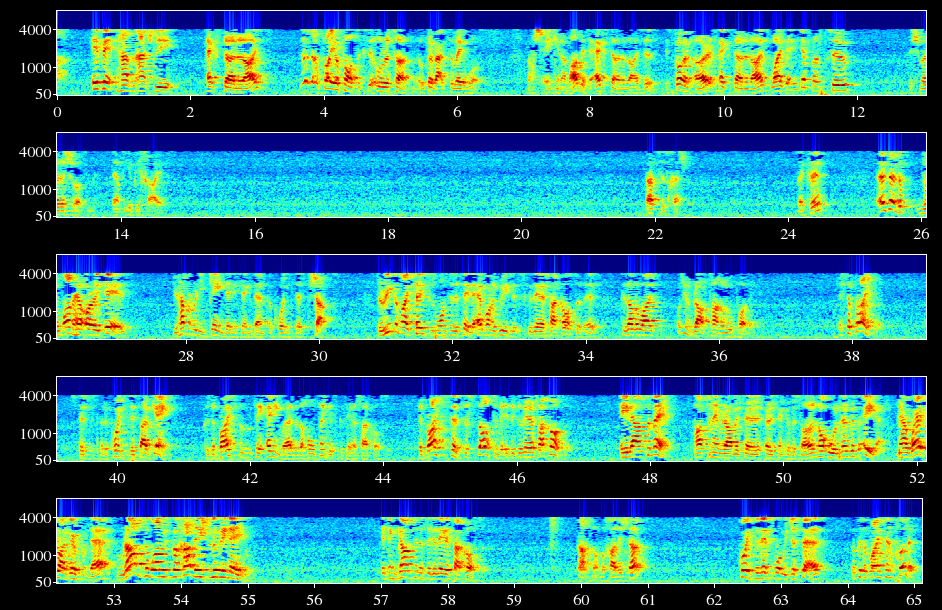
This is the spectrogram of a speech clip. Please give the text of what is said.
if it hasn't actually externalized, no, that's why your fault because it will return. It will go back to the way it was. Mashenkin Abad, if it externalizes, it's got an ur, it's externalized, why is it any different to the Shemona Shrotim? Therefore you'd be chayiv. That's his cheshbon. Is that clear? As I said, the, the one ha'ori is, you haven't really gained anything then according to this pshat. The reason why Tosus wanted to say that everyone agrees it's Gezeres HaKosov is, because otherwise, what do you mean Rav Tana Upodik? It's the Brisa. Tosus said, according to this, I've gained. Because the Brisa doesn't say anywhere that the whole thing is Gezeres HaKosov. The Brisa says the start of it is a Gezeres HaKosov. Eila Atameim. Hatameim Rabbi Erzinka Besara, not all of them, but Eila. Now, where do I go from there? Rav the one who's Mechadish Libinegu. It's engulfed in the Gezeres HaKosov. That's not Machadish that. According to this, what we just said, look at the and Chulit.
